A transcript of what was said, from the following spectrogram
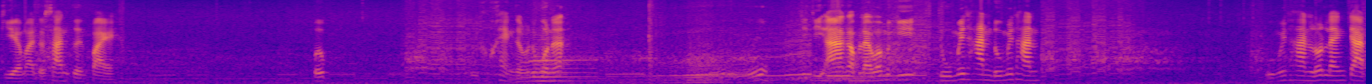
เกียร์มันอาจจะสั้นเกินไปปุ๊บเขาแข่งกันมาทุกคนนะโอ้ GTR กับอะไรวะเมื่อกี้ ดูไม่ทันดูไม่ทัน ดูไม่ทันรถแรงจัด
